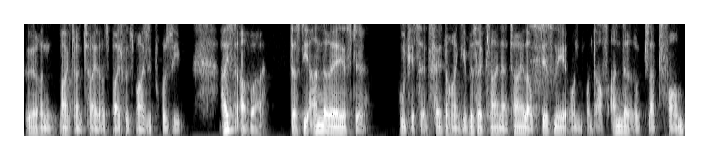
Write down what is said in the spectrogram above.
höheren Marktanteil als beispielsweise ProSieben. Heißt aber, dass die andere Hälfte, gut, jetzt entfällt noch ein gewisser kleiner Teil auf Disney und, und auf andere Plattformen,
